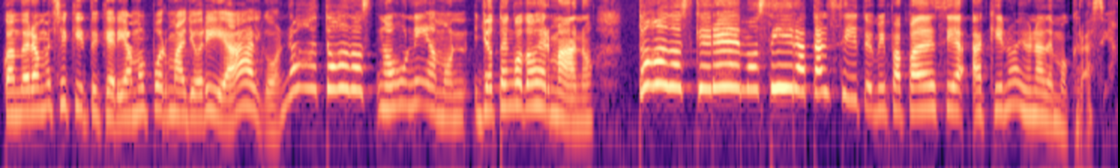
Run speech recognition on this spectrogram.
Cuando éramos chiquitos y queríamos por mayoría algo. No, todos nos uníamos. Yo tengo dos hermanos. Todos queremos ir a tal sitio. Y mi papá decía, aquí no hay una democracia.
